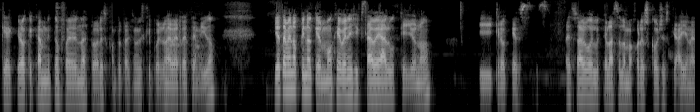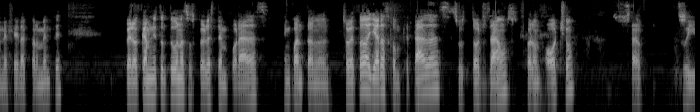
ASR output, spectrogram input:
que creo que Cam Newton fue una de las peores contrataciones que pudieron haber retenido. Yo también opino que el monje Belichick sabe algo que yo no. Y creo que es, es algo lo que lo hace los mejores coaches que hay en la NFL actualmente. Pero Cam Newton tuvo una de sus peores temporadas en cuanto a, sobre todo a yardas completadas, sus touchdowns fueron 8. O sea, si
